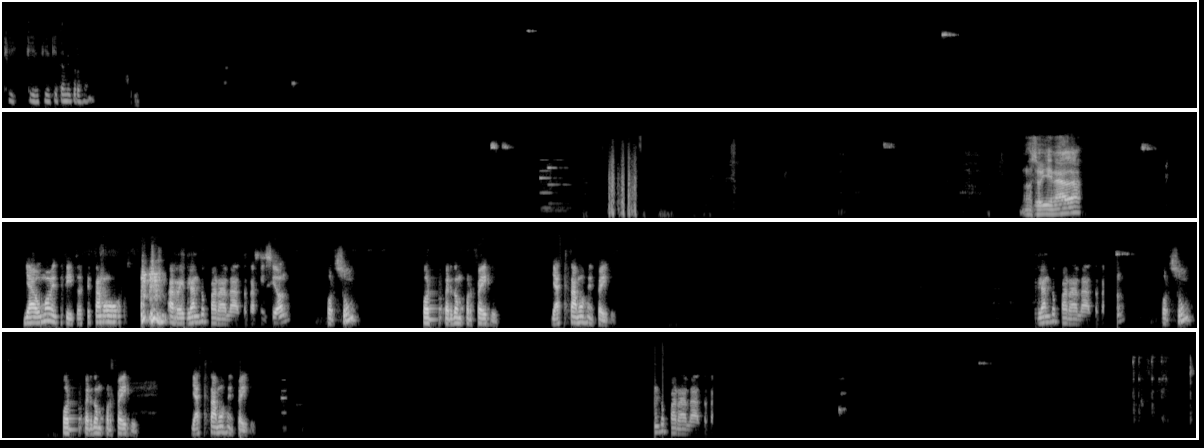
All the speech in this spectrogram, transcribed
aquí, aquí, aquí, aquí está el micrófono. No se oye nada. Ya, un momentito, es que estamos arreglando para la transmisión por Zoom, por, perdón, por Facebook. Ya estamos en Facebook. Arreglando para la transmisión por Zoom, por, perdón, por Facebook. Ya estamos en Facebook. Para la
